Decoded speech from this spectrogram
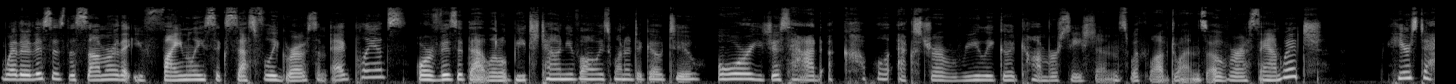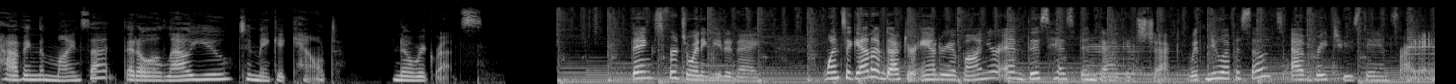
Whether this is the summer that you finally successfully grow some eggplants, or visit that little beach town you've always wanted to go to, or you just had a couple extra really good conversations with loved ones over a sandwich, here's to having the mindset that'll allow you to make it count. No regrets. Thanks for joining me today. Once again, I'm Dr. Andrea Bonior, and this has been Baggage Check with new episodes every Tuesday and Friday.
